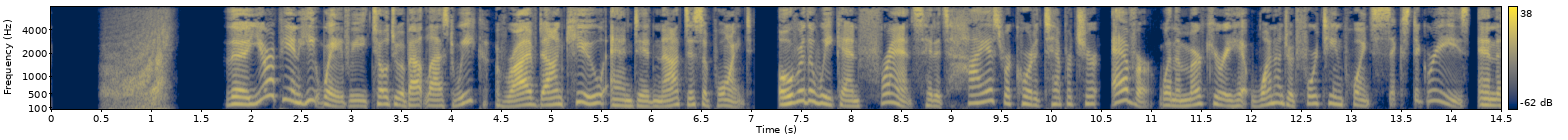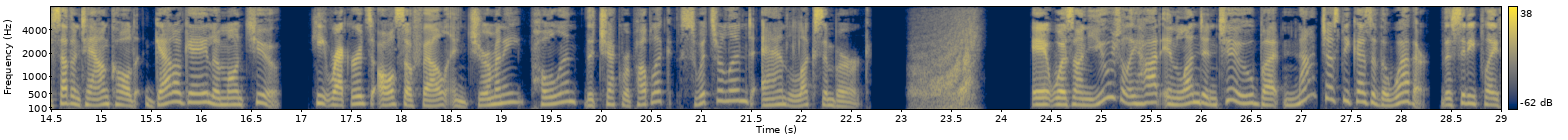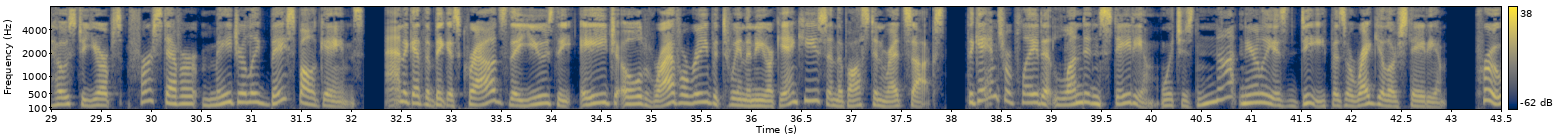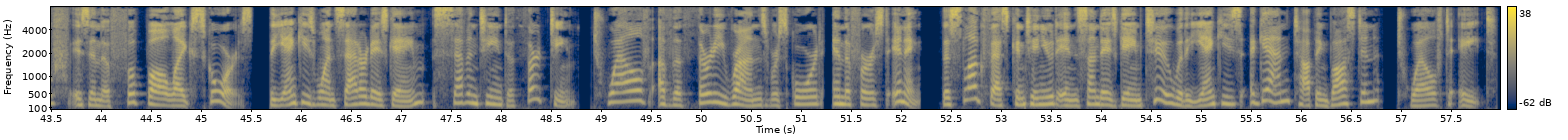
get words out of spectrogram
The European heat wave we told you about last week arrived on cue and did not disappoint. Over the weekend, France hit its highest recorded temperature ever when the mercury hit 114.6 degrees in the southern town called Gallargues-le-Montueux. Heat records also fell in Germany, Poland, the Czech Republic, Switzerland, and Luxembourg. It was unusually hot in London too, but not just because of the weather. The city played host to Europe's first ever Major League Baseball games. And to get the biggest crowds, they used the age old rivalry between the New York Yankees and the Boston Red Sox. The games were played at London Stadium, which is not nearly as deep as a regular stadium. Proof is in the football like scores. The Yankees won Saturday's game 17 to 13. 12 of the 30 runs were scored in the first inning. The slugfest continued in Sunday's game 2 with the Yankees again topping Boston 12 to 8.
